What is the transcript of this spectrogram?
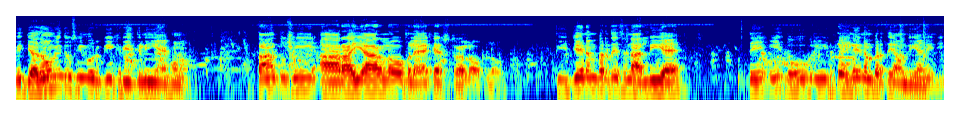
ਵੀ ਜਦੋਂ ਵੀ ਤੁਸੀਂ ਮੁਰਗੀ ਖਰੀਦਣੀ ਹੈ ਹੁਣ, ਤਾਂ ਤੁਸੀਂ ਆਰ ਆਈ ਆਰ ਲਓ, ਬਲੈਕ ਐਸਟਰਾਲੋਪ ਲਓ। ਤੀਜੇ ਨੰਬਰ ਤੇ ਸਨਾਲੀ ਹੈ ਤੇ ਇਹ ਦੋ ਬਰੀਡ ਪਹਿਲੇ ਨੰਬਰ ਤੇ ਆਉਂਦੀਆਂ ਨੇ ਜੀ।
